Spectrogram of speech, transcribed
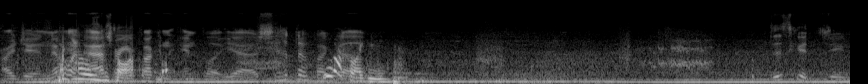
Alright, Jaden, no one hell are you asked for your fucking input. Yeah, shut the fuck You up. like you. This could Jaden.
